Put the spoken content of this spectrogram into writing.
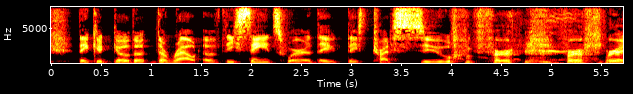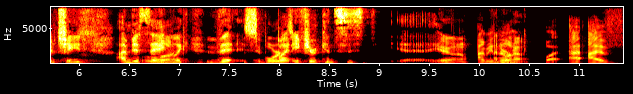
they could go the, the route of the Saints where they, they try to sue for for for a change. I'm just oh saying Look, like the sports- but if you're consistent uh, you know I mean, I don't look, know. I, I've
